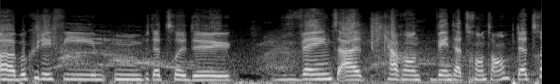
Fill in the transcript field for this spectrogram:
euh, beaucoup des filles, hmm, peut-être de 20 à 40, 20 à 30 ans, peut-être,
